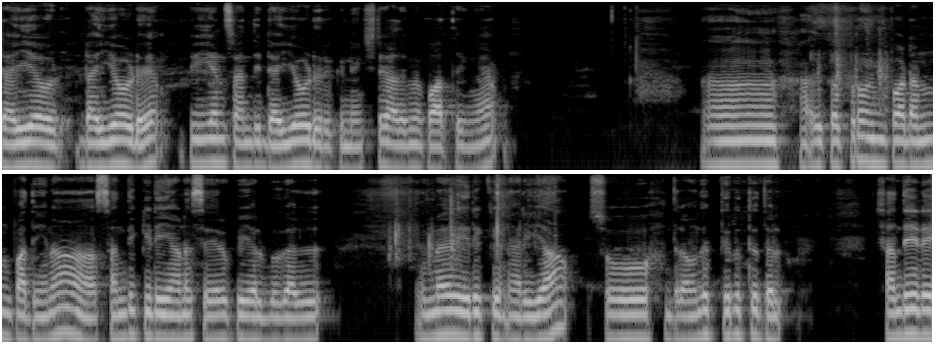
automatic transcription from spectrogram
டையோடு டையோடு பிஎன் சந்தி டையோடு இருக்குது நெக்ஸ்ட்டு அதுவுமே பார்த்துங்க அதுக்கப்புறம் இம்பார்ட்டன்ட்னு பார்த்தீங்கன்னா சந்திக்கிடையான சேர்ப்பியல்புகள் இதுமாரி இருக்குது நிறையா. ஸோ இதில் வந்து திருத்துதல் சந்திடை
